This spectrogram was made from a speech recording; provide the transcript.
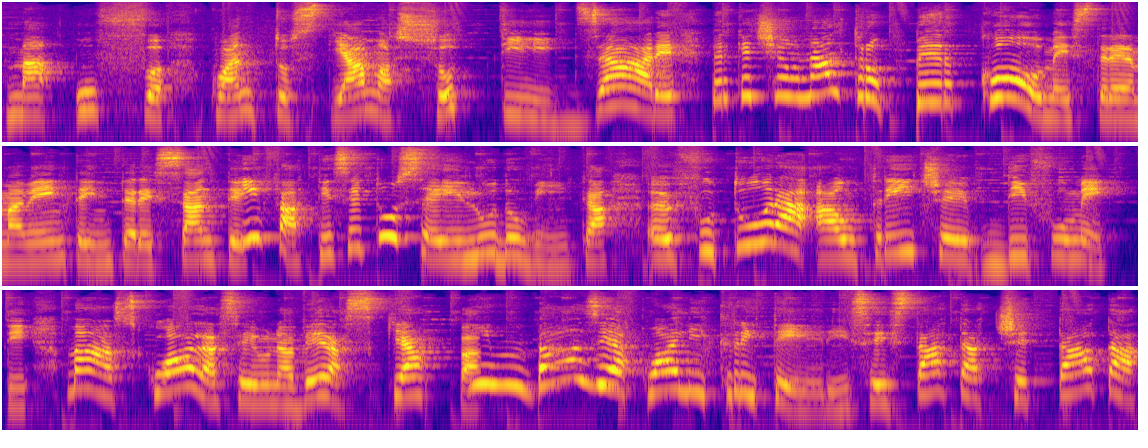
ma uff, quanto stiamo a sottilizzare, perché c'è un altro per come estremamente interessante. Infatti, se tu sei Ludovica, eh, futura autrice di fumetti, ma a scuola sei una vera schiappa, in base a quali criteri sei stata accettata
